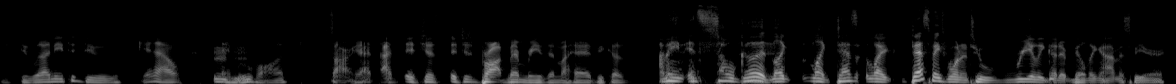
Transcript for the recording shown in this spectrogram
just do what I need to do, get out, and Mhm. move on. Sorry, I, I it just it just brought memories in my head because I mean, it's so good. Mhm. Like, like Des, like Dead Space One and Two, really good at building atmosphere.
